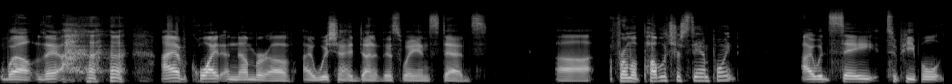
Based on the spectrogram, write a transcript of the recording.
Well, they, I have quite a number of "I wish I had done it this way instead." Uh, from a publisher standpoint, I would say to people,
